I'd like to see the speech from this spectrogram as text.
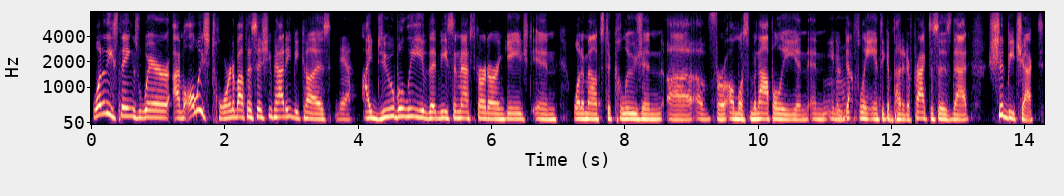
one of these things where I'm always torn about this issue, Patty, because yeah, I do believe that Visa and MasterCard are engaged in what amounts to collusion uh, of for almost monopoly and, and, mm-hmm. you know, mm-hmm. definitely anti-competitive practices that should be checked.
